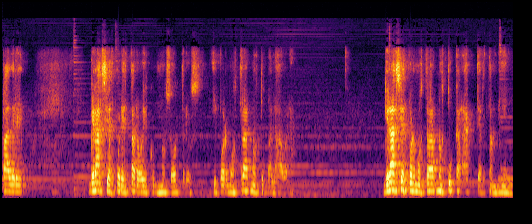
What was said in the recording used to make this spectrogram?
Padre, gracias por estar hoy con nosotros y por mostrarnos tu palabra. Gracias por mostrarnos tu carácter también.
